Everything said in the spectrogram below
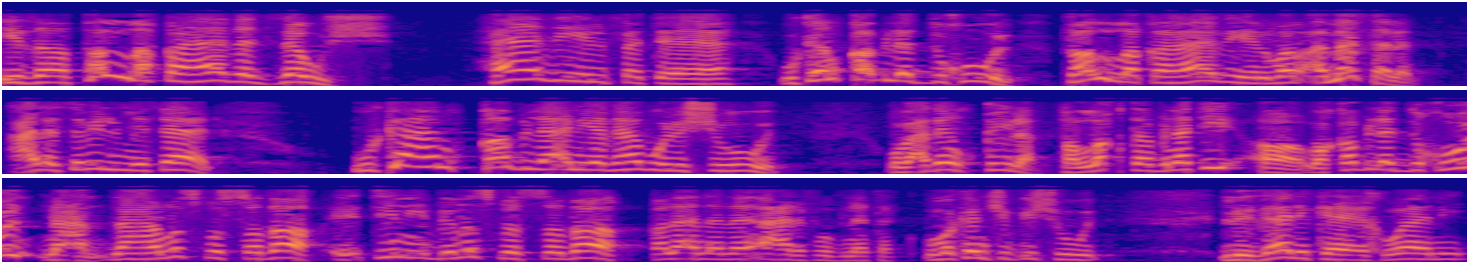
إذا طلق هذا الزوج هذه الفتاة وكان قبل الدخول طلق هذه المرأة مثلا على سبيل المثال وكان قبل أن يذهبوا للشهود. وبعدين قيل طلقت ابنتي؟ آه وقبل الدخول؟ نعم لها نصف الصداق. ائتني بنصف الصداق. قال أنا لا أعرف ابنتك. وما كانش في شهود. لذلك يا إخواني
